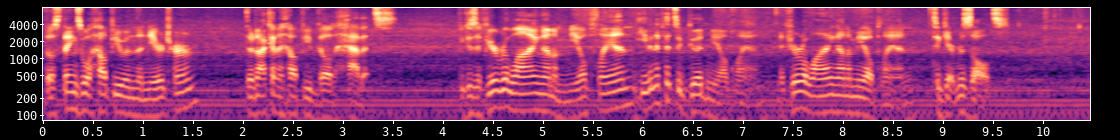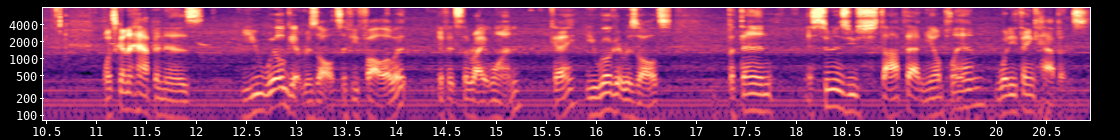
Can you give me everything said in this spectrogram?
those things will help you in the near term. They're not going to help you build habits. Because if you're relying on a meal plan, even if it's a good meal plan, if you're relying on a meal plan to get results, what's going to happen is you will get results if you follow it, if it's the right one, okay? You will get results. But then as soon as you stop that meal plan, what do you think happens?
